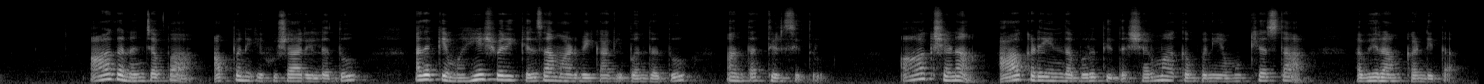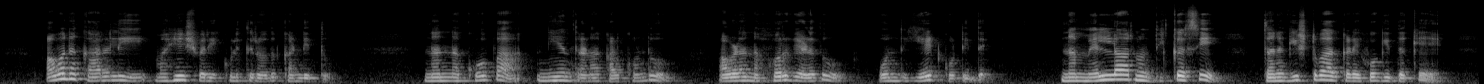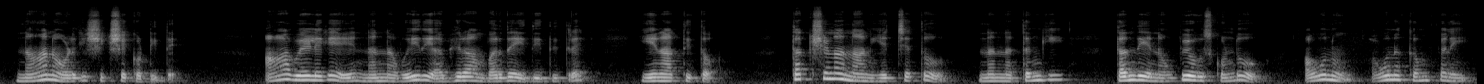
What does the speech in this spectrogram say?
ಆಗ ನಂಜಪ್ಪ ಅಪ್ಪನಿಗೆ ಹುಷಾರಿಲ್ಲದ್ದು, ಅದಕ್ಕೆ ಮಹೇಶ್ವರಿ ಕೆಲಸ ಮಾಡಬೇಕಾಗಿ ಬಂದದ್ದು ಅಂತ ತಿಳಿಸಿದ್ರು. ಆ ಕ್ಷಣ ಆ ಕಡೆಯಿಂದ ಬರುತ್ತಿದ್ದ ಶರ್ಮಾ ಕಂಪನಿಯ ಮುಖ್ಯಸ್ಥ ಅಭಿರಾಮ್ ಕಂಡಿದ್ದ ಅವನ ಕಾರಲ್ಲಿ ಮಹೇಶ್ವರಿ ಕುಳಿತಿರೋದು ಕಂಡಿತ್ತು. ನನ್ನ ಕೋಪ ನಿಯಂತ್ರಣ ಕಳ್ಕೊಂಡು ಅವಳನ್ನು ಹೊರಗೆಳೆದು ಒಂದು ಏಟ್ ಕೊಟ್ಟಿದ್ದೆ. ನಮ್ಮೆಲ್ಲರನ್ನೂ ಧಿಕ್ಕರಿಸಿ ತನಗಿಷ್ಟವಾದ ಕಡೆ ಹೋಗಿದ್ದಕ್ಕೆ ನಾನು ಅವಳಿಗೆ ಶಿಕ್ಷೆ ಕೊಟ್ಟಿದ್ದೆ. ಆ ವೇಳೆಗೆ ನನ್ನ ವೈರಿ ಅಭಿರಾಮ್ ಬರದೇ ಇದ್ದಿದ್ದರೆ ಏನಾಗ್ತಿತ್ತೋ. ತಕ್ಷಣ ನಾನು ಎಚ್ಚೆತ್ತು ನನ್ನ ತಂಗಿ ತಂದೆಯನ್ನು ಉಪಯೋಗಿಸ್ಕೊಂಡು ಅವನು ಅವನ ಕಂಪನಿ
